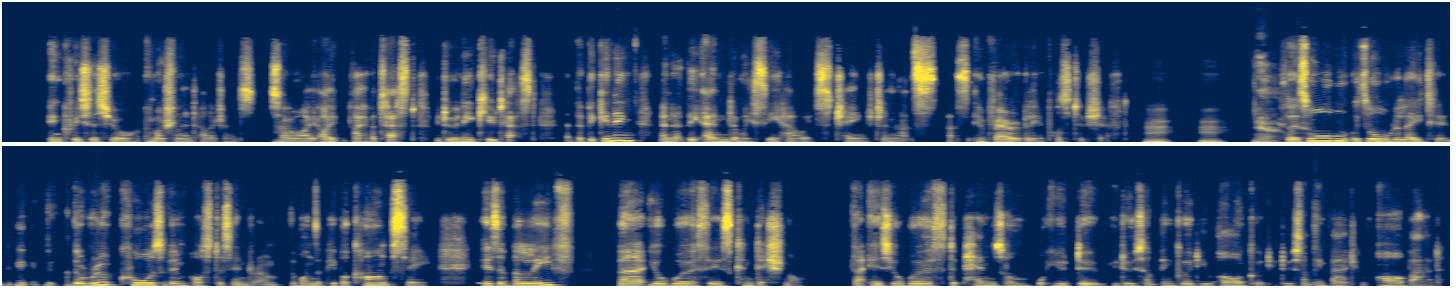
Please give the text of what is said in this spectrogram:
increases your emotional intelligence. Mm. So I, I, I have a test. We do an EQ test at the beginning and at the end, and we see how it's changed, and that's that's invariably a positive shift. Mm. Mm. Yeah. So it's all it's all related. The root cause of imposter syndrome, the one that people can't see, is a belief that your worth is conditional. That is, your worth depends on what you do. You do something good, you are good. You do something bad, you are bad.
